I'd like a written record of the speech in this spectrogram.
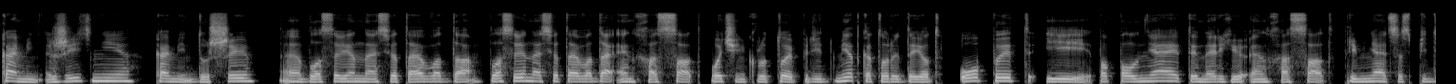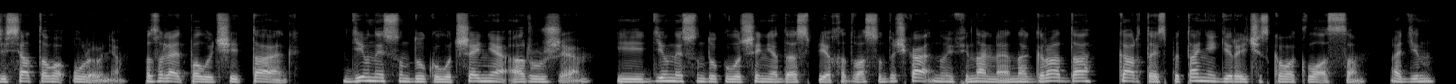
камень жизни, камень души, благословенная святая вода. Благословенная святая вода Энхасад. Очень крутой предмет, который дает опыт и пополняет энергию Энхасад. Применяется с 50 уровня. Позволяет получить так. Дивный сундук улучшения оружия и дивный сундук улучшения доспеха. Два сундучка, ну и финальная награда. Карта испытания героического класса. Один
